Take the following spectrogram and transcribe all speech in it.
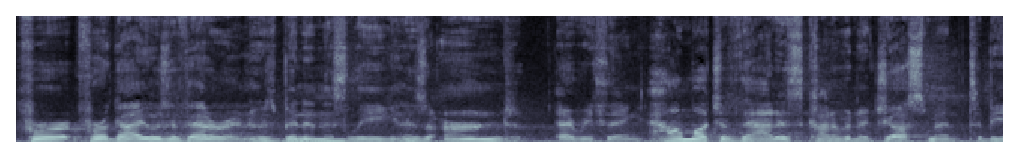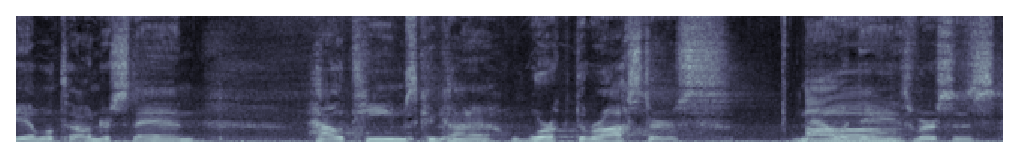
For for a guy who's a veteran who's been mm-hmm. in this mm-hmm. league and has earned everything, how much of that is kind of an adjustment to be able to understand how teams can kind of work the rosters nowadays uh, versus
